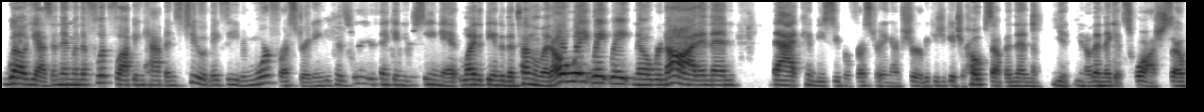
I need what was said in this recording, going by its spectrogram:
Well, yes. And then when the flip flopping happens too, it makes it even more frustrating because here you're thinking you're seeing it light at the end of the tunnel and oh, wait, wait, wait, no, we're not. And then that can be super frustrating, I'm sure, because you get your hopes up and then you, you know, then they get squashed. So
